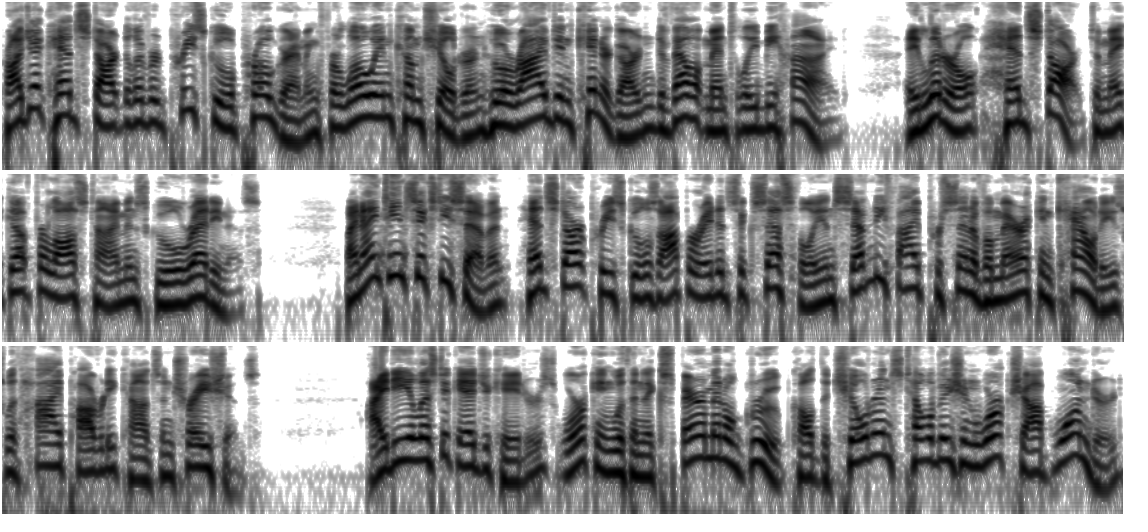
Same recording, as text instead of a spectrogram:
Project Head Start delivered preschool programming for low income children who arrived in kindergarten developmentally behind, a literal head start to make up for lost time in school readiness. By 1967, Head Start preschools operated successfully in 75% of American counties with high poverty concentrations. Idealistic educators working with an experimental group called the Children's Television Workshop wondered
